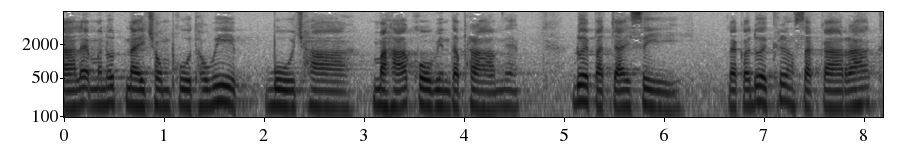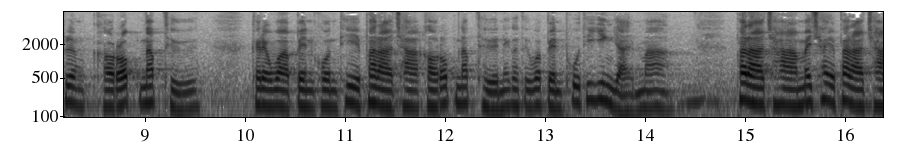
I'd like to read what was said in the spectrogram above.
ดาและมนุษย์ในชมพูทวีป บูชา มหาโควินตพรามเนี่ยด้วยปัจจัยสี่แล้วก็ด้วยเครื่องสักการะเครื่องเคารพนับถือ เรียกว่าเป็นคนที่พระราชาเคารพนับถือนี่ก็ถือว่าเป็นผู้ที่ยิ่งใหญ่มาก พระราชาไม่ใช่พระราชา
